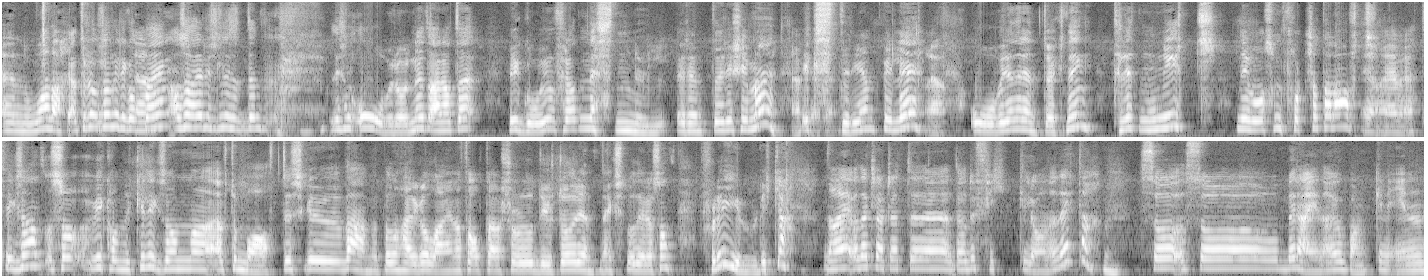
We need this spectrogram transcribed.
uh, nå, da. Jeg tror det er et veldig godt poeng. Og så liksom, den, litt sånn overordnet er at det, vi går jo fra et nesten nullrenteregime, Ok, ok. ekstremt billig, over i en renteøkning til et nytt nivå som fortsatt er lavt. Ja, jeg vet. Ikke sant? Så vi kan ikke liksom uh, automatisk uh, være med på den her galeien at alt er så dyrt og rentene eksploderer og sånt. For det gjør det ikke. Nei, og det er klart at uh, Da du fikk lånet ditt, da, så, så beregna jo banken inn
